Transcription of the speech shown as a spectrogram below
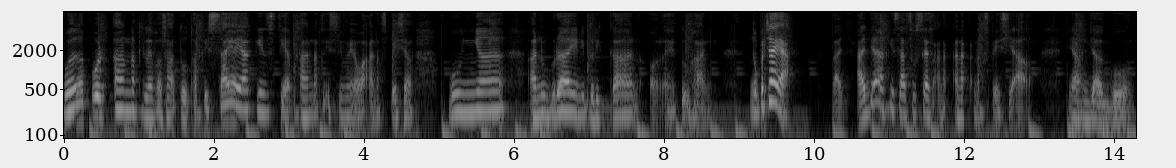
walaupun anak di level 1 tapi saya yakin setiap anak istimewa anak spesial punya anugerah yang diberikan oleh Tuhan. Nggak percaya? Baca aja kisah sukses anak-anak anak spesial yang jago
